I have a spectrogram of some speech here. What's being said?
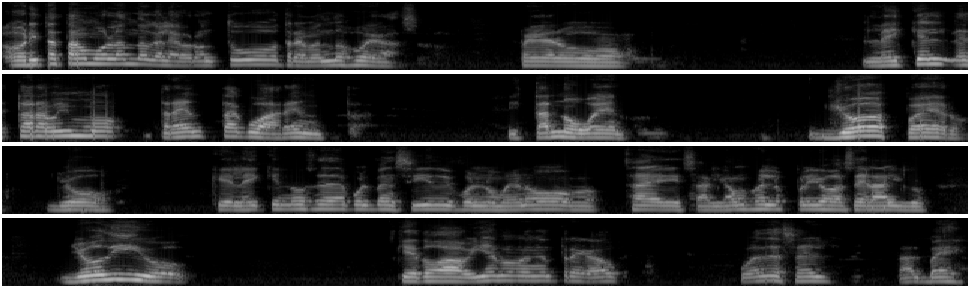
ahorita estamos hablando que LeBron tuvo tremendo juegazo, pero Lakers está ahora mismo 30-40 y está noveno. Yo espero, yo, que Lakers no se dé por vencido y por lo menos ¿sabes? salgamos en los playoffs a hacer algo. Yo digo que todavía no lo han entregado. Puede ser, tal vez.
